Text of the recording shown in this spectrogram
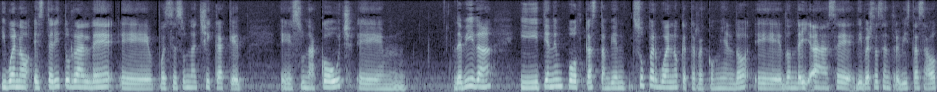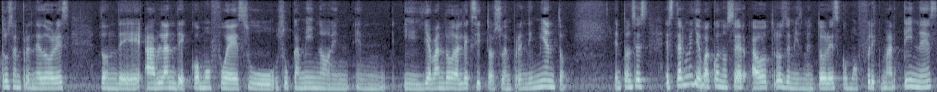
Y bueno, Esther Iturralde, eh, pues es una chica que es una coach em, de vida y tiene un podcast también súper bueno que te recomiendo, donde ella hace diversas entrevistas a otros emprendedores donde hablan de cómo fue su, su camino y llevando al éxito su emprendimiento. Entonces, Esther me llevó a conocer a otros de mis mentores como Frick Martínez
